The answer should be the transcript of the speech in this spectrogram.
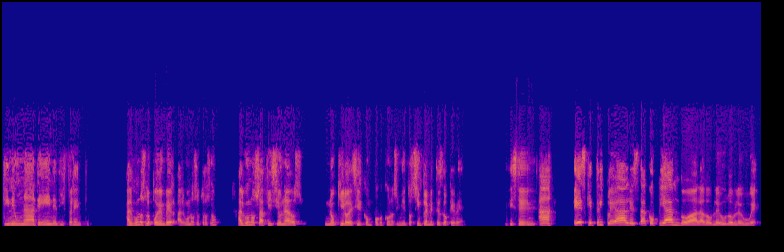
tiene un ADN diferente. Algunos lo pueden ver, algunos otros no. Algunos aficionados, no quiero decir con poco conocimiento, simplemente es lo que ven. Dicen, ah, es que AAA le está copiando a la WWE.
